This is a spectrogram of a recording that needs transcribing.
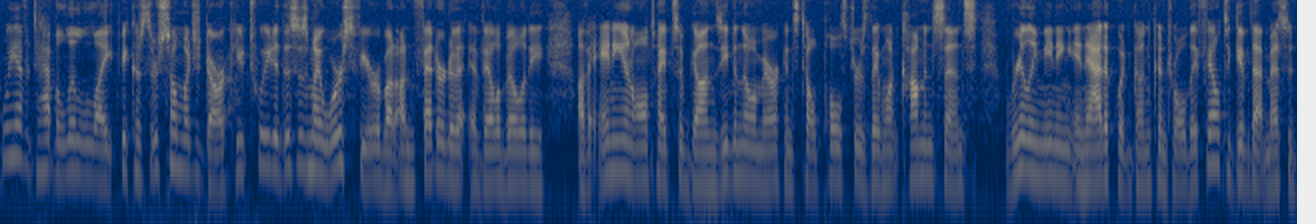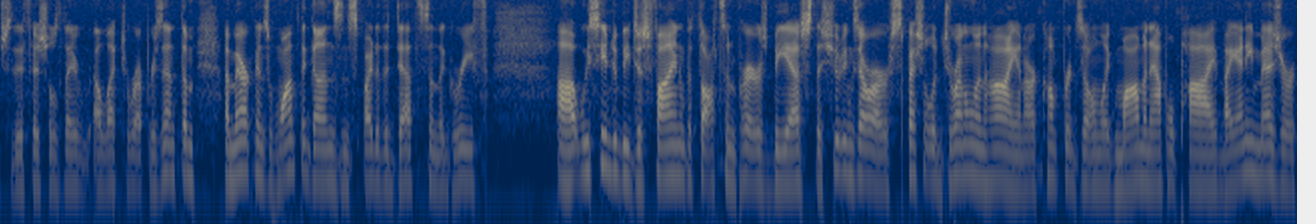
we have to have a little light because there's so much dark. You tweeted, This is my worst fear about unfettered availability of any and all types of guns. Even though Americans tell pollsters they want common sense, really meaning inadequate gun control, they fail to give that message to the officials they elect to represent them. Americans want the guns in spite of the deaths and the grief. Uh, we seem to be just fine with thoughts and prayers BS. The shootings are our special adrenaline high in our comfort zone, like mom and apple pie. By any measure,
